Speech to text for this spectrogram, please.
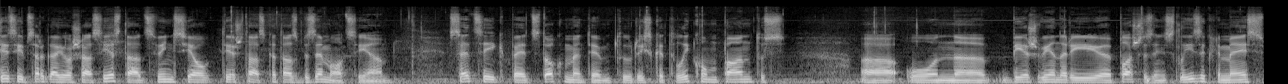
tiesību sargājošās iestādes viņas jau tieši tā skatās bez emocijām. Secīgi pēc dokumentiem tur izskata likuma pantus, un bieži vien arī plašsaziņas līdzekļi mēs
